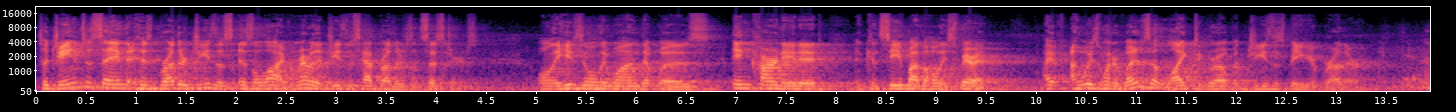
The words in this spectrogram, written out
So James is saying that his brother Jesus is alive. Remember that Jesus had brothers and sisters. Only he's the only one that was incarnated and conceived by the Holy Spirit. I, I always wondered, what is it like to grow up with Jesus being your brother?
